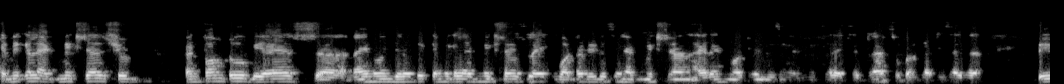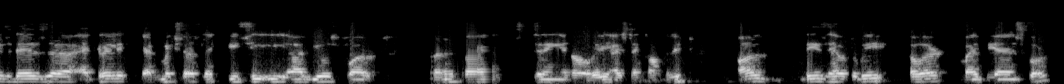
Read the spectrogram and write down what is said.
chemical admixtures should conform to BIS uh, 9103 chemical admixtures like water reducing admixture, iron water reducing admixture, etc. Super. These days, uh, acrylic admixtures like PCE are used for manufacturing, you know, very high strength concrete. All these have to be covered by BIS code.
